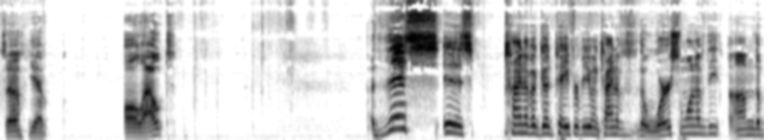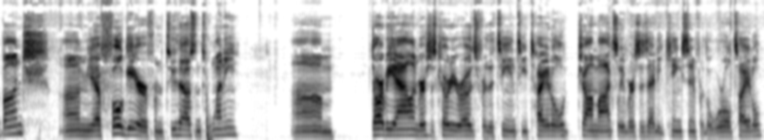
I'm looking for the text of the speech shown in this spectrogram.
So you have All Out. This is kind of a good pay-per-view and kind of the worst one of the um the bunch. Um you have Full Gear from 2020. Um Darby Allin versus Cody Rhodes for the TNT title. Jon Moxley versus Eddie Kingston for the world title.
